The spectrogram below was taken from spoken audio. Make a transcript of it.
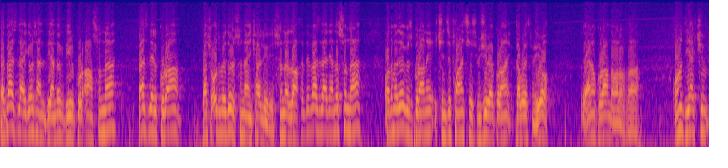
Və bəziləri görürsən, deyəndə deyir Quran, sünnə, bəziləri Quran, lakin o demək deyil, sünnə inkar edirik, sünnə daxildir. Bəziləri deyəndə sünnə, o demək deyil, biz Quranı ikinci planı keçmişik və Quranı qəbul etmirik. Yox, yəni Quran da var orada. Onu deyər kim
